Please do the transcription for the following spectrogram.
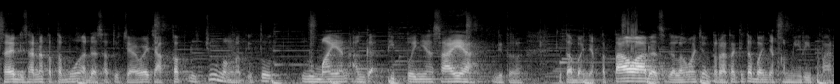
saya di sana ketemu ada satu cewek cakep lucu banget itu lumayan agak tipenya saya gitu kita banyak ketawa dan segala macam ternyata kita banyak kemiripan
